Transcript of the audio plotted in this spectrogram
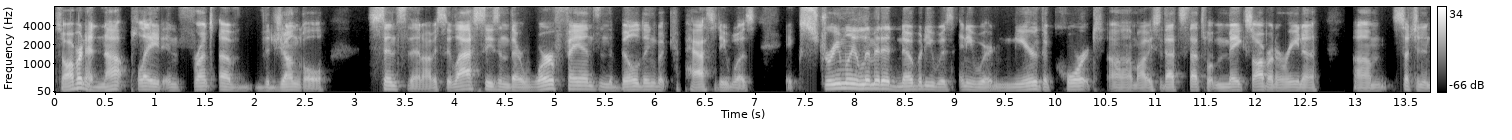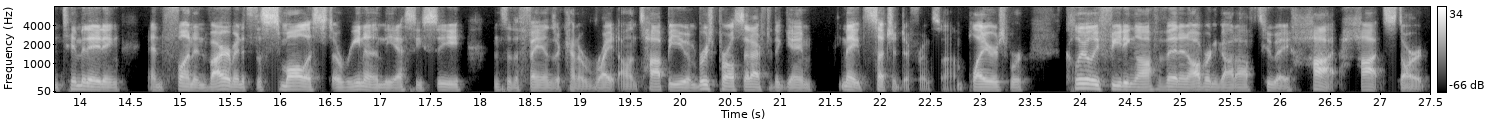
so Auburn had not played in front of the jungle since then. Obviously, last season there were fans in the building, but capacity was extremely limited. Nobody was anywhere near the court. Um, obviously, that's that's what makes Auburn Arena um, such an intimidating and fun environment. It's the smallest arena in the SEC, and so the fans are kind of right on top of you. And Bruce Pearl said after the game made such a difference. Um, players were clearly feeding off of it, and Auburn got off to a hot, hot start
